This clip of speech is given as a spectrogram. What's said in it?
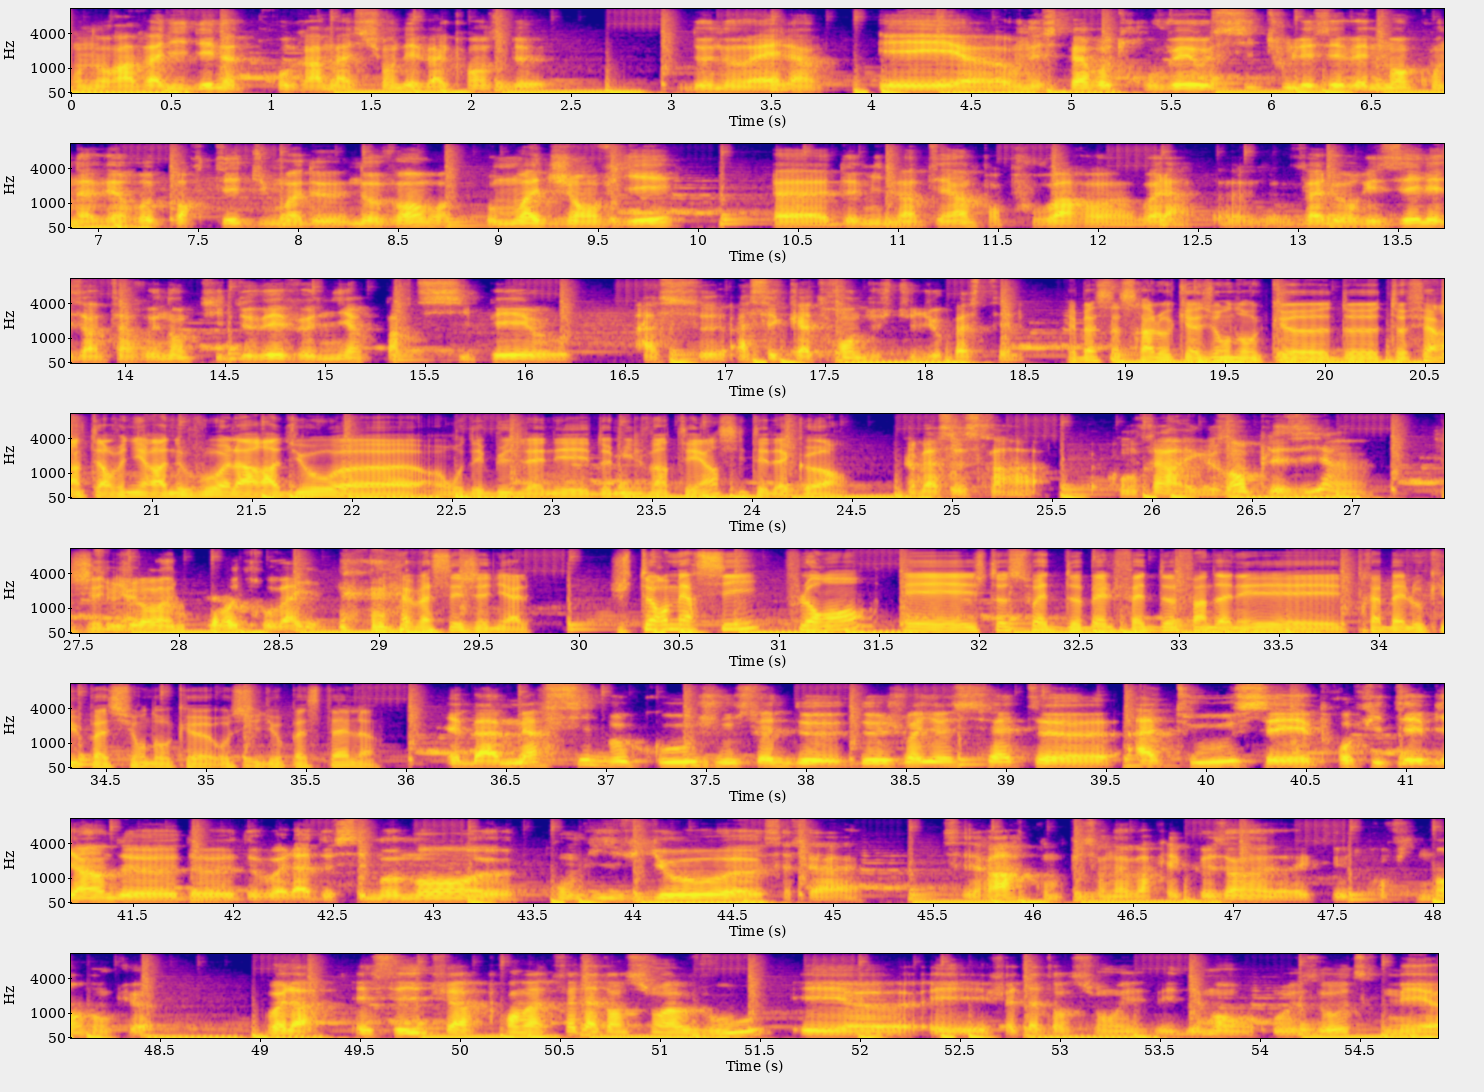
on, aura validé notre programmation des vacances de, de Noël. Et euh, on espère retrouver aussi tous les événements qu'on avait reportés du mois de novembre au mois de janvier 2021 euh, pour pouvoir euh, voilà, valoriser les intervenants qui devaient venir participer à, ce, à, ces quatre ans du studio Pastel. Et eh ben, ça sera l'occasion donc de te faire intervenir à nouveau à la radio au début de l'année 2021, si tu es d'accord. Eh ben, ce sera au contraire avec grand plaisir. Génial. Toujours une retrouvaille. bah, c'est génial. Je te remercie, Florent, et je te souhaite de belles fêtes de fin d'année et très belle occupation donc euh, au studio Pastel. Eh ben, merci beaucoup. Je vous souhaite de, joyeuses fêtes euh, à tous et profitez bien de, de, voilà, de ces moments euh, conviviaux. ça fait, c'est rare qu'on puisse en avoir quelques-uns avec le confinement, donc voilà, essayez de faire prendre, faites attention à vous et, et faites attention évidemment aux autres, mais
